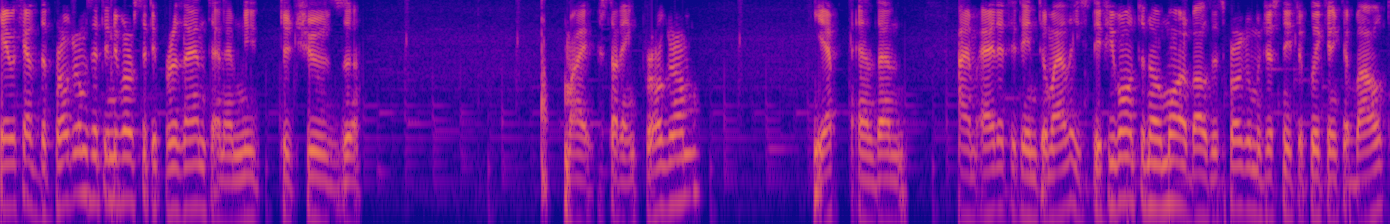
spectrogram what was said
Here we have the programs that university present and I need to choose uh, my studying program. Yep, and then I'm added it into my list. If you want to know more about this program, you just need to click on About.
